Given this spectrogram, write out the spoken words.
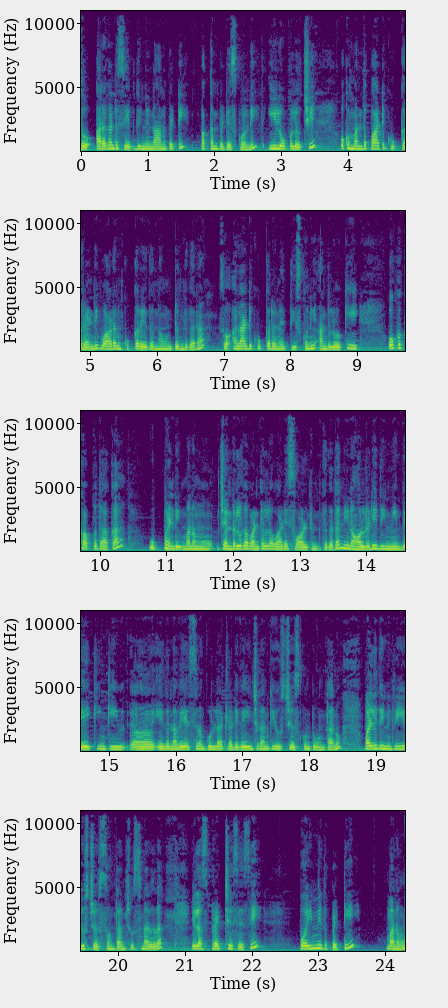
సో అరగంట సేపు దీన్ని నానబెట్టి పక్కన పెట్టేసుకోండి. ఈ లోపల వచ్చి ఒక మందపాటి కుక్కర్ అండి. వాడని కుక్కర్ ఏదైనా ఉంటుంది కదా. సో అలాంటి కుక్కర్ అనేది తీసుకొని అందులోకి ఒక కప్పు దాకా ఉప్పు అండి మనము జనరల్గా వంటల్లో వాడే సాల్ట్ ఉంటుంది కదా. నేను ఆల్రెడీ దీన్ని బేకింగ్కి ఏదైనా వేసిన గుళ్ళు అట్లాంటివి వేయించడానికి యూస్ చేసుకుంటూ ఉంటాను. మళ్ళీ దీన్ని రీయూస్ చేస్తుంటాను. చూస్తున్నారు కదా? ఇలా స్ప్రెడ్ చేసేసి పొయ్యి మీద పెట్టి మనము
